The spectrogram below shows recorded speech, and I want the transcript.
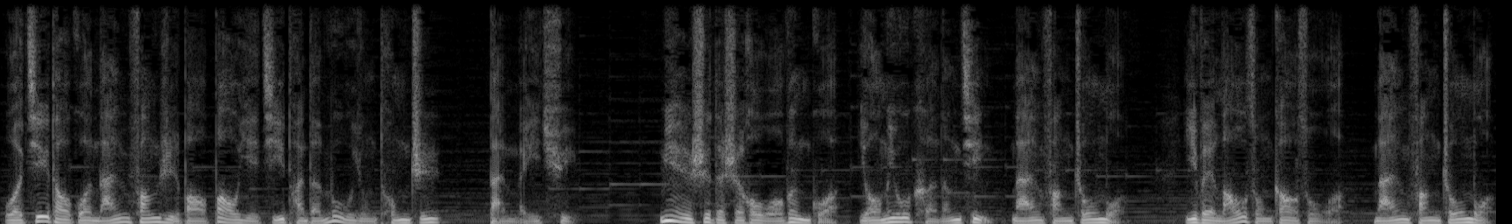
我接到过南方日报报业集团的录用通知，但没去。面试的时候，我问过有没有可能进南方周末，一位老总告诉我，南方周末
